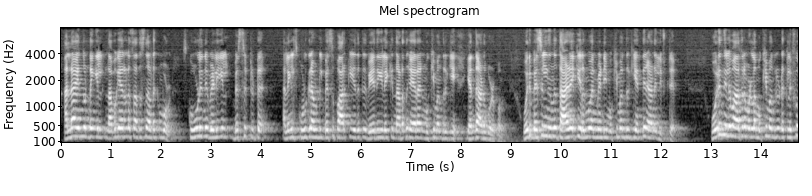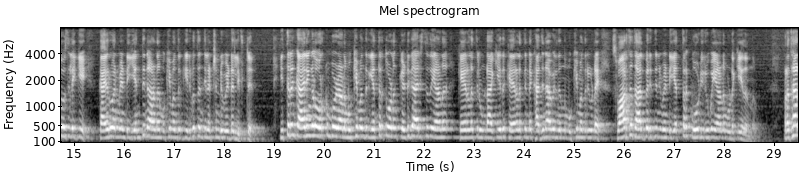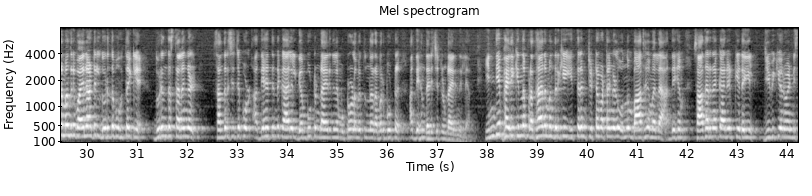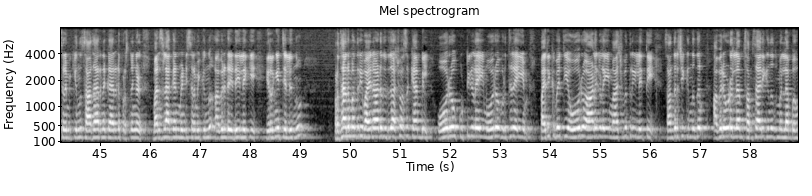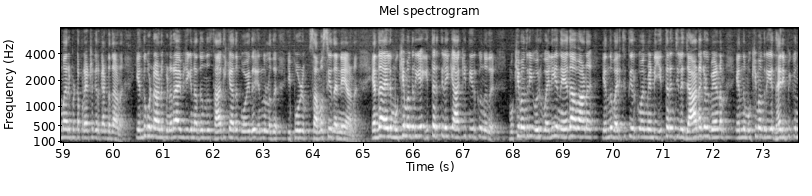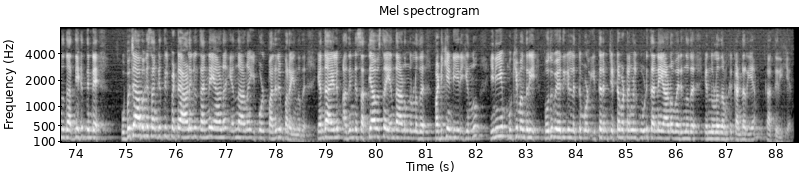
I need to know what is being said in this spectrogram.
അല്ല എന്നുണ്ടെങ്കിൽ നവകേരള സദസ്സ് നടക്കുമ്പോൾ സ്കൂളിന് വെളിയിൽ ബസ് ഇട്ടിട്ട് അല്ലെങ്കിൽ സ്കൂൾ ഗ്രൗണ്ടിൽ ബസ് പാർക്ക് ചെയ്തിട്ട് വേദിയിലേക്ക് നടന്നു കയറാൻ മുഖ്യമന്ത്രിക്ക് എന്താണ് കുഴപ്പം? ഒരു ബസ്സിൽ നിന്ന് താഴേക്ക് ഇറങ്ങുവാൻ വേണ്ടി മുഖ്യമന്ത്രിക്ക് എന്തിനാണ് ലിഫ്റ്റ്? ഒരു നില മാത്രമുള്ള മുഖ്യമന്ത്രിയുടെ ക്ലിഫ് ഹൗസിലേക്ക് കയറുവാൻ വേണ്ടി എന്തിനാണ് മുഖ്യമന്ത്രിക്ക് ഇരുപത്തഞ്ച് ലക്ഷം രൂപയുടെ ലിഫ്റ്റ്? ഇത്തരം കാര്യങ്ങൾ ഓർക്കുമ്പോഴാണ് മുഖ്യമന്ത്രി എത്രത്തോളം കെടുകാര്യസ്ഥതയാണ് കേരളത്തിൽ ഉണ്ടാക്കിയത് കേരളത്തിന്റെ ഖജനാവിൽ നിന്ന് മുഖ്യമന്ത്രിയുടെ സ്വാർത്ഥ താല്പര്യത്തിന് വേണ്ടി എത്ര കോടി രൂപയാണ് മുടക്കിയതെന്ന്. പ്രധാനമന്ത്രി വയനാട്ടിൽ ദുരന്തമുഖത്തേക്ക് ദുരന്ത സ്ഥലങ്ങൾ സന്ദർശിച്ചപ്പോൾ അദ്ദേഹത്തിന്റെ കാലിൽ ഗംബൂട്ട് ഉണ്ടായിരുന്നില്ല മുട്ടോളം എത്തുന്ന റബ്ബർ ബൂട്ട് അദ്ദേഹം ധരിച്ചിട്ടുണ്ടായിരുന്നില്ല. ഇന്ത്യ ഭരിക്കുന്ന പ്രധാനമന്ത്രിക്ക് ഇത്തരം ചിട്ടവട്ടങ്ങൾ ഒന്നും ബാധകമല്ല. അദ്ദേഹം സാധാരണക്കാർക്കിടയിൽ ജീവിക്കാൻ വേണ്ടി ശ്രമിക്കുന്നു സാധാരണക്കാരുടെ പ്രശ്നങ്ങൾ മനസ്സിലാക്കാൻ വേണ്ടി ശ്രമിക്കുന്നു അവരുടെ ഇടയിലേക്ക് ഇറങ്ങിച്ചെല്ലുന്നു. പ്രധാനമന്ത്രി വയനാട് ദുരിതാശ്വാസ ക്യാമ്പിൽ ഓരോ കുട്ടികളെയും ഓരോ വൃദ്ധരെയും പരിക്ക് പറ്റിയ ഓരോ ആളുകളെയും ആശുപത്രിയിലെത്തി സന്ദർശിക്കുന്നതും അവരോടെല്ലാം സംസാരിക്കുന്നതുമെല്ലാം ബഹുമാനപ്പെട്ട പ്രേക്ഷകർ കണ്ടതാണ്. എന്തുകൊണ്ടാണ് പിണറായി വിജയൻ അതൊന്നും സാധിക്കാതെ പോയത് എന്നുള്ളത് ഇപ്പോഴും സമസ്യ തന്നെയാണ്. എന്തായാലും മുഖ്യമന്ത്രിയെ ഇത്തരത്തിലേക്ക് ആക്കി തീർക്കുന്നത് മുഖ്യമന്ത്രി ഒരു വലിയ നേതാവാണ് എന്ന് വരുത്തി തീർക്കുവാൻ വേണ്ടി ഇത്തരം ചില ജാടകൾ വേണം എന്ന് മുഖ്യമന്ത്രിയെ ധരിപ്പിക്കുന്നത് അദ്ദേഹത്തിന്റെ ഉപജാപക സംഘത്തിൽപ്പെട്ട ആളുകൾ തന്നെയാണ് എന്നാണ് ഇപ്പോൾ പലരും പറയുന്നത്. എന്തായാലും അതിന്റെ സത്യാവസ്ഥ എന്താണെന്നുള്ളത് പഠിക്കേണ്ടിയിരിക്കുന്നു. ഇനിയും മുഖ്യമന്ത്രി പൊതുവേദികളിൽ എത്തുമ്പോൾ ഇത്തരം ചിട്ടവട്ടങ്ങൾ കൂടി തന്നെയാണോ വരുന്നത് എന്നുള്ളത് നമുക്ക് കണ്ടറിയാം. കാത്തിരിക്കാം.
